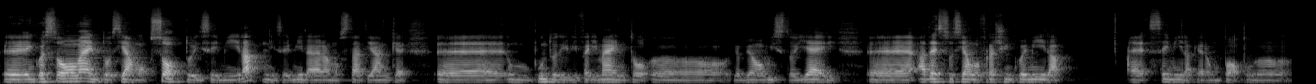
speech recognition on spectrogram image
Eh, in questo momento siamo sotto i 6.000, i 6.000 erano stati anche eh, un punto di riferimento eh, che abbiamo visto ieri, adesso siamo fra 5.000 eh, 6.000 che era un po' uh,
